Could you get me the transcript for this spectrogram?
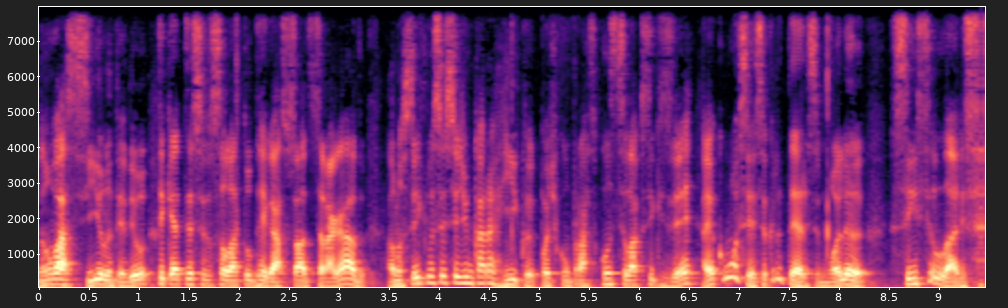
não vacila, entendeu? Você quer ter seu celular todo regaçado, estragado? A não ser que você seja um cara rico, pode comprar quanto celular que você quiser. Aí é com você, é seu critério, você molha 100 celulares.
